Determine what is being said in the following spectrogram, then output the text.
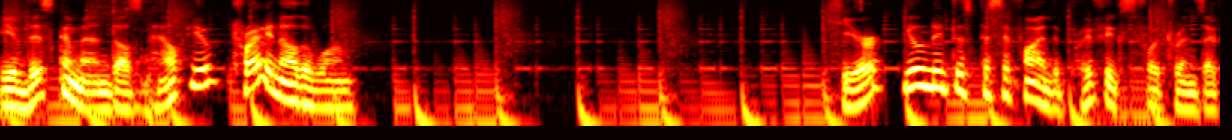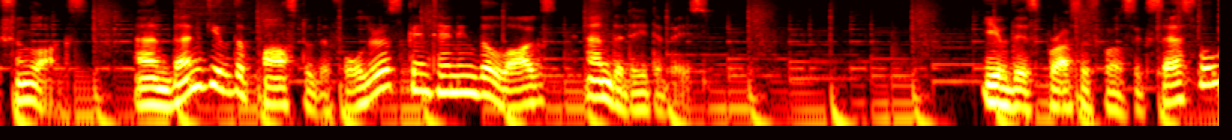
If this command doesn't help you, try another one. Here, you'll need to specify the prefix for transaction logs, and then give the path to the folders containing the logs and the database. If this process was successful,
